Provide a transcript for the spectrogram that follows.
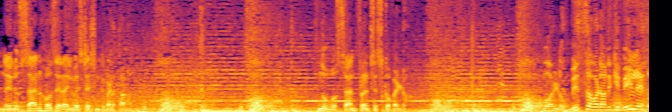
నేను శాన్ హోజే రైల్వే స్టేషన్కి వెళతాను. నువ్వు శాన్ ఫ్రాన్సిస్కో వెళ్ళు. వాళ్ళు మిస్ అవ్వడానికి వీల్లేదు.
